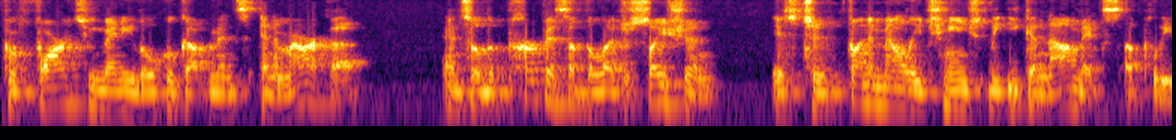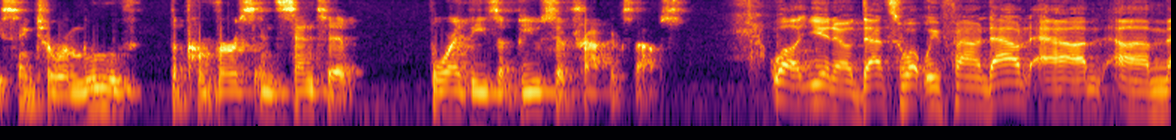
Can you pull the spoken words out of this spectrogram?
for far too many local governments in America. And so the purpose of the legislation is to fundamentally change the economics of policing, to remove the perverse incentive for these abusive traffic stops. Well, you know, that's what we found out um, um,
